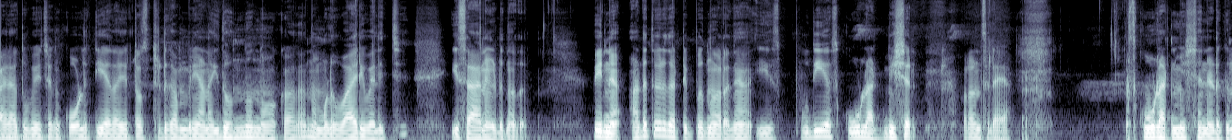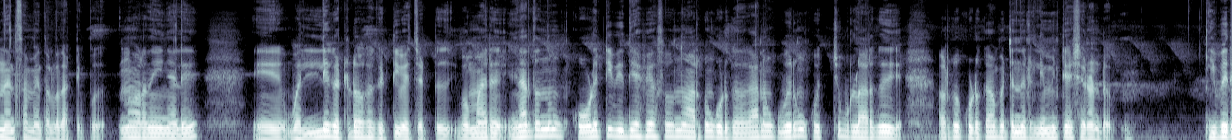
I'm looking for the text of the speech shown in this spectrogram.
അതിനകത്ത് ഉപയോഗിച്ച ക്വാളിറ്റി ഏതാണ്? ട്രസ്റ്റഡ് കമ്പനിയാണ് ഇതൊന്നും നോക്കാതെ നമ്മൾ വാരി വലിച്ച് ഈ സാധനം ഇടുന്നത്. പിന്നെ അടുത്തൊരു തട്ടിപ്പ് എന്ന് പറഞ്ഞാൽ ഈ പുതിയ സ്കൂൾ അഡ്മിഷൻ മനസ്സിലായ? സ്കൂൾ അഡ്മിഷൻ എടുക്കുന്ന സമയത്തുള്ള തട്ടിപ്പ്. എന്ന് പറഞ്ഞു കഴിഞ്ഞാൽ വലിയ കെട്ടിടമൊക്കെ കെട്ടി വെച്ചിട്ട് ഇവന്മാർ ഇതിനകത്തൊന്നും ക്വാളിറ്റി വിദ്യാഭ്യാസമൊന്നും ആർക്കും കൊടുക്കുന്നത് കാരണം വെറും കൊച്ചു പിള്ളേർക്ക് അവർക്ക് കൊടുക്കാൻ പറ്റുന്നൊരു ലിമിറ്റേഷൻ ഉണ്ട്. ഇവർ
